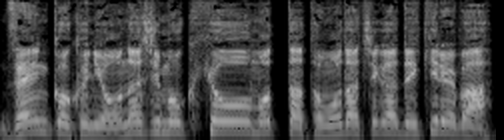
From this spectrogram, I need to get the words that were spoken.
全国に同じ目標を持った友達ができれば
